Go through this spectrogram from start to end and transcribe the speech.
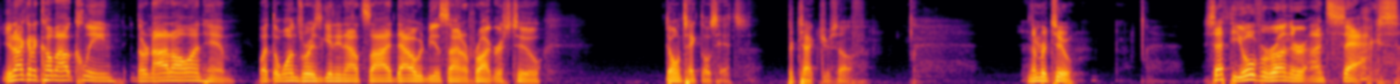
You're not going to come out clean. They're not all on him, but the ones where he's getting outside, that would be a sign of progress too. Don't take those hits. Protect yourself. Number two. Set the over under on sacks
